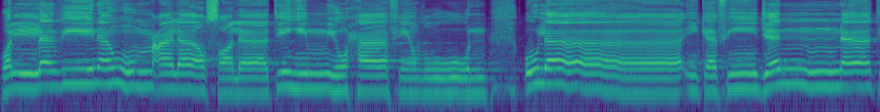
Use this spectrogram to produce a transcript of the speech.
والذين هم على صلاتهم يحافظون أولئك في جنات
